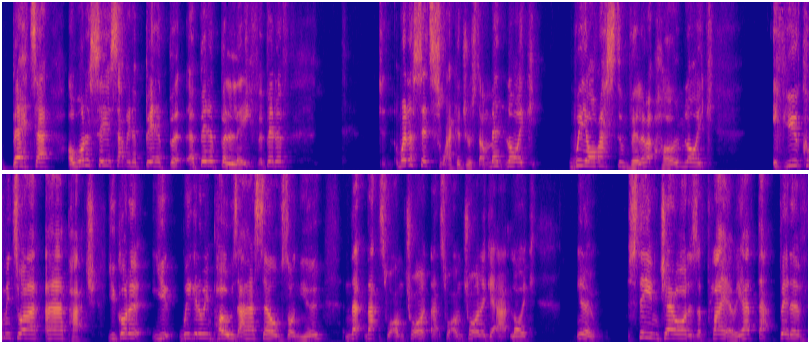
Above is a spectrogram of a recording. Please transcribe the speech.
better. I want to see us having a bit of a bit of belief, a bit of when I said swagger, just I meant like we are Aston Villa at home. Like if you come into our, our patch, you gotta you we're gonna impose ourselves on you. And that that's what I'm trying that's what I'm trying to get at. Like, you know, Steven Gerrard as a player, he had that bit of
